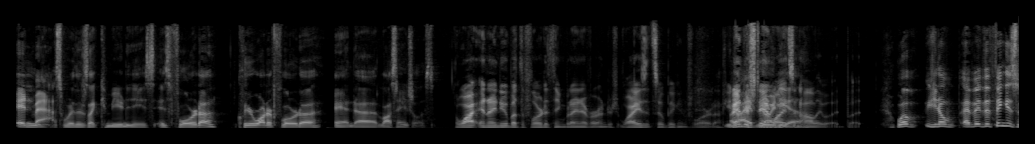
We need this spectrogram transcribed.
in mass where there's like communities is Florida, Clearwater, Florida, and uh, Los Angeles. Why? And I knew about the Florida thing, but I never understood. Why is it so big in Florida? You know, I I understand no why it's in Hollywood, but Well, you know, I mean, the thing is,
